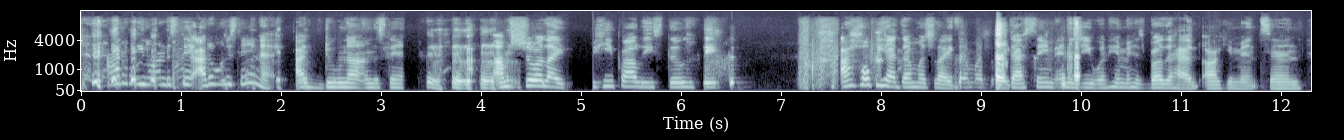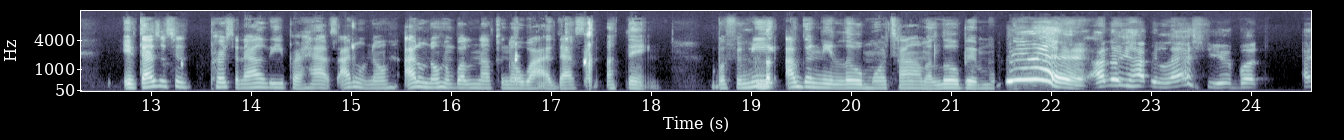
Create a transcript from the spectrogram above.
I don't even understand. I don't understand that. I do not understand. I'm sure, like he probably still. I hope he had that much like that same energy when him and his brother had arguments, and if that's just his personality, perhaps I don't know. I don't know him well enough to know why that's a thing. But for me, I'm gonna need a little more time, a little bit more. Yeah, I know it happened last year, but I,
